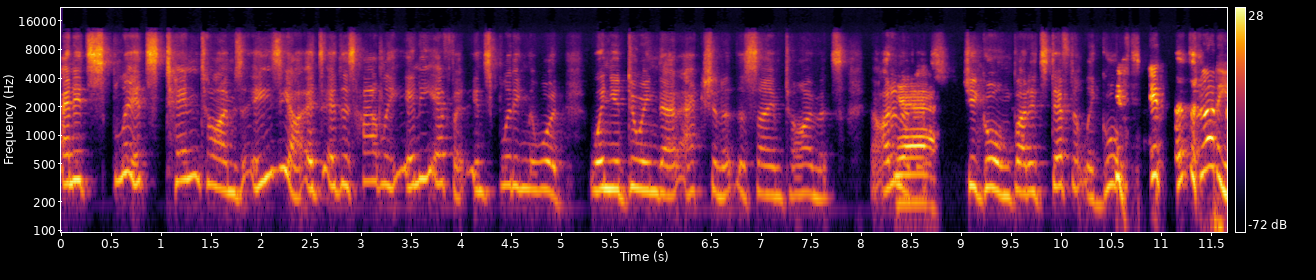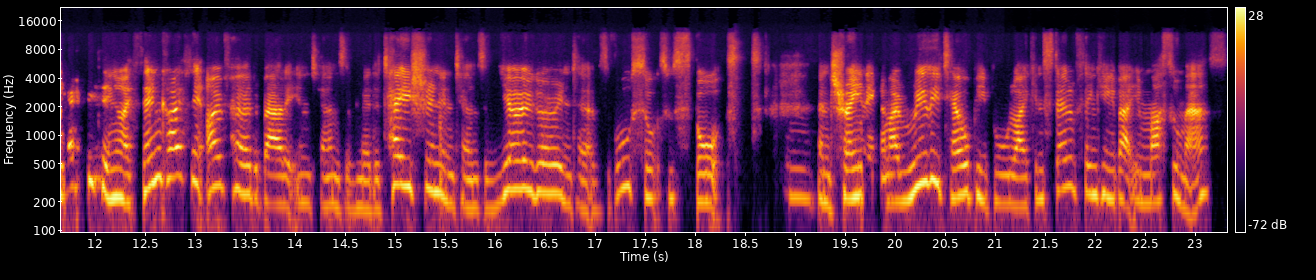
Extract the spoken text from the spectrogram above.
and it splits 10 times easier. It's, it, there's hardly any effort in splitting the wood when you're doing that action at the same time. It's, I don't yeah. know if it's Qigong, but it's definitely good. It's, it's bloody everything, I think. I think I've heard about it in terms of meditation, in terms of yoga, in terms of all sorts of sports mm. and training. And I really tell people, like, instead of thinking about your muscle mass,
